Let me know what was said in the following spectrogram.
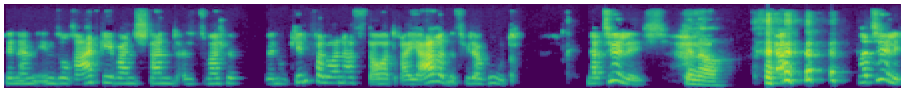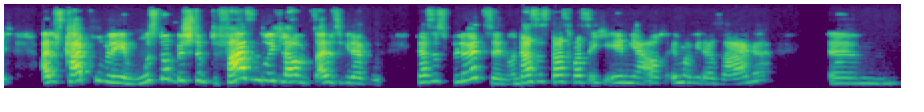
wenn dann in so Ratgebern stand, also zum Beispiel, wenn du ein Kind verloren hast, dauert drei Jahre, dann ist wieder gut. Natürlich. Genau. Ja, natürlich. Alles kein Problem. Du musst nur bestimmte Phasen durchlaufen, ist alles wieder gut. Das ist Blödsinn. Und das ist das, was ich eben ja auch immer wieder sage. Ähm,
